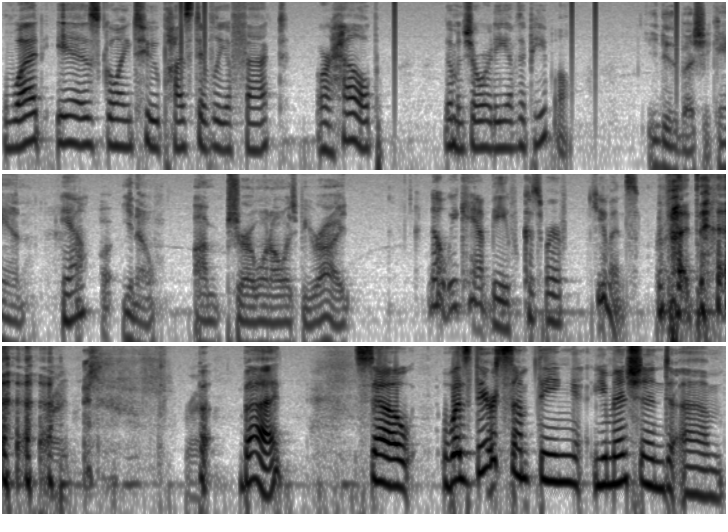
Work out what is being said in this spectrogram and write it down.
what is going to positively affect or help the majority of the people. You do the best you can. Yeah. Uh, You know, I'm sure I won't always be right. No, we can't be because we're humans. But Right. But but so was there something you mentioned? Um,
